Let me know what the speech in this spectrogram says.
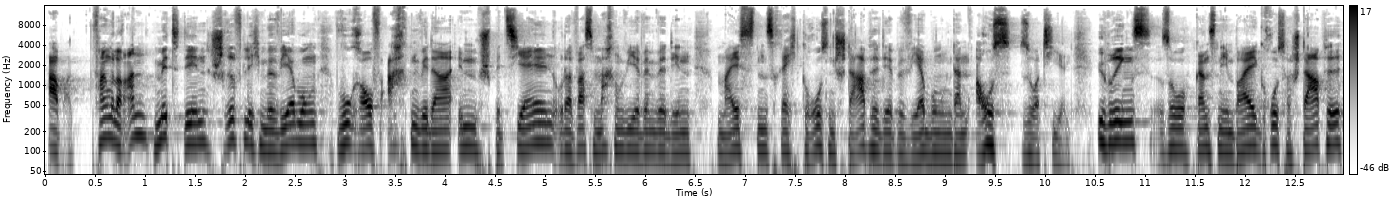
Aber fangen wir doch an mit den schriftlichen Bewerbungen. Worauf achten wir da im Speziellen oder was machen wir, wenn wir den meistens recht großen Stapel der Bewerbungen dann aussortieren. Übrigens, so ganz nebenbei, großer Stapel.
